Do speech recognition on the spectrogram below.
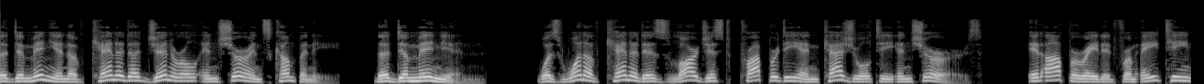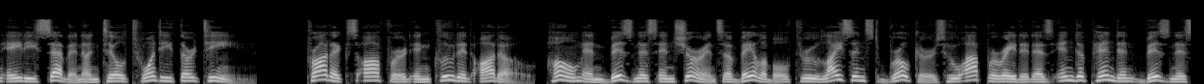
The Dominion of Canada General Insurance Company, the Dominion, was one of Canada's largest property and casualty insurers. It operated from 1887 until 2013. Products offered included auto, home and business insurance available through licensed brokers who operated as independent business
